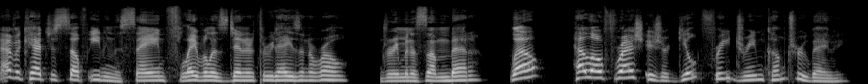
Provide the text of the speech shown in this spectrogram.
Ever catch yourself eating the same flavorless dinner three days in a row? Dreaming of something better? Well, HelloFresh is your guilt free dream come true, baby.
